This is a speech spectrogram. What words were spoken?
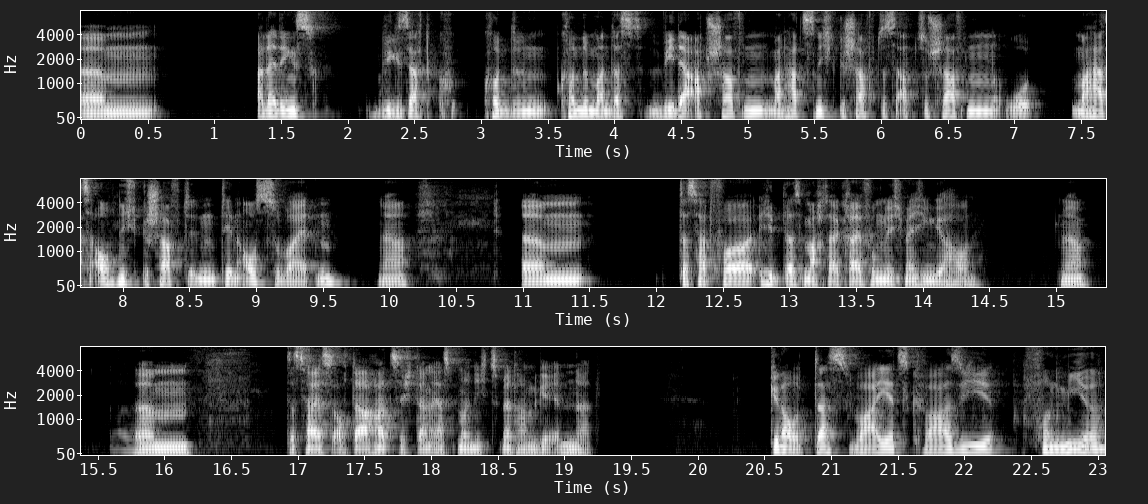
Ähm, allerdings wie gesagt, konnte, konnte man das weder abschaffen, man hat es nicht geschafft, das abzuschaffen, man hat es auch nicht geschafft, in, den auszuweiten. Ja. Ähm, das hat vor Hitlers Machtergreifung nicht mehr hingehauen. Ja. Ähm, das heißt, auch da hat sich dann erstmal nichts mehr dran geändert. Genau, das war jetzt quasi von mir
